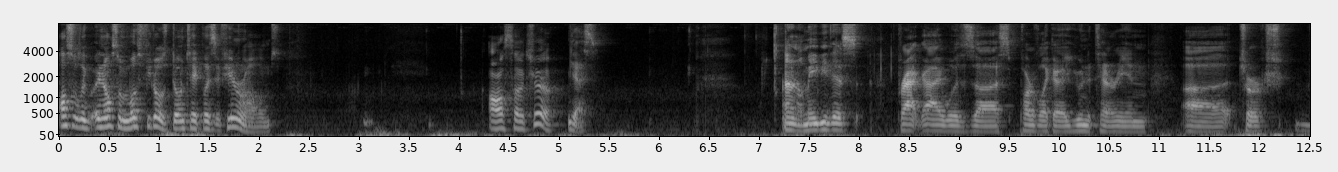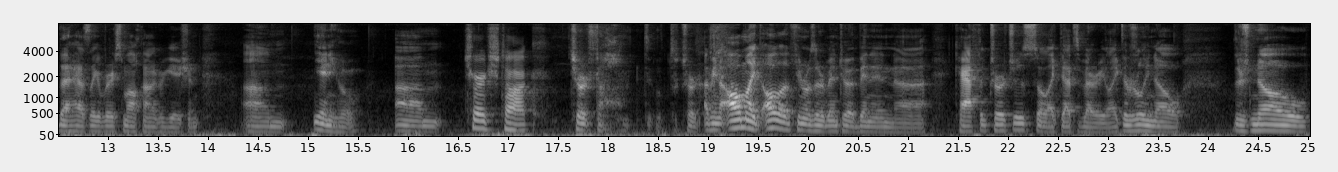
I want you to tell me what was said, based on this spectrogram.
Also, like and also most funerals don't take place at funeral homes. Also true. Yes. I don't know. Maybe this Pratt guy was uh, part of like a Unitarian uh, church that has like a very small congregation. Um, anywho, um, Church talk. church, oh, church. I mean, all my all the funerals that I've been to have been in uh, Catholic churches, so like that's very like there's really no there's no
